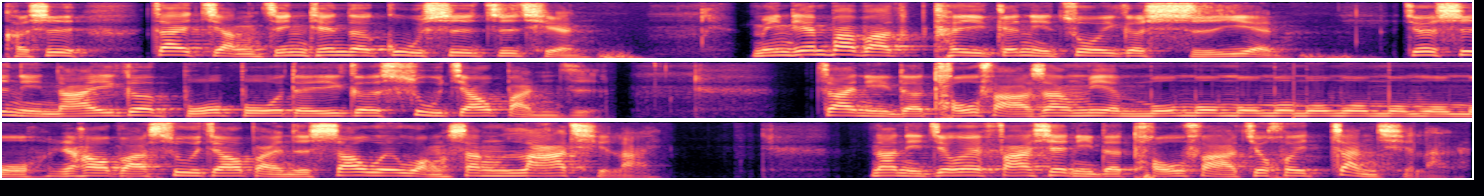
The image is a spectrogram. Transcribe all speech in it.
可是，在讲今天的故事之前，明天爸爸可以跟你做一个实验，就是你拿一个薄薄的一个塑胶板子，在你的头发上面磨磨磨磨磨磨磨磨磨，然后把塑胶板子稍微往上拉起来，那你就会发现你的头发就会站起来。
